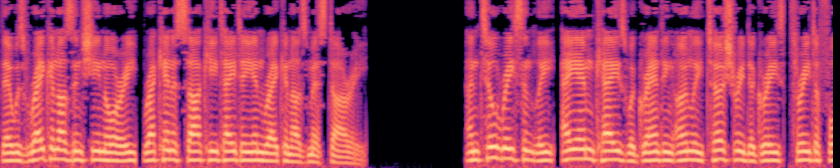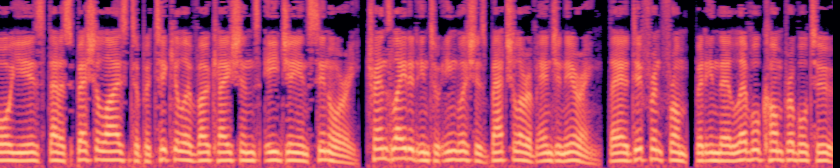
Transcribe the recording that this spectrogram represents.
there was Rakennusinsinööri, Rakennusarkkitehti and Rakennusmestari. Until recently, AMKs were granting only tertiary degrees 3 to 4 years that are specialized to particular vocations e.g. Insinööri, translated into English as Bachelor of Engineering. They are different from, but in their level comparable to,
